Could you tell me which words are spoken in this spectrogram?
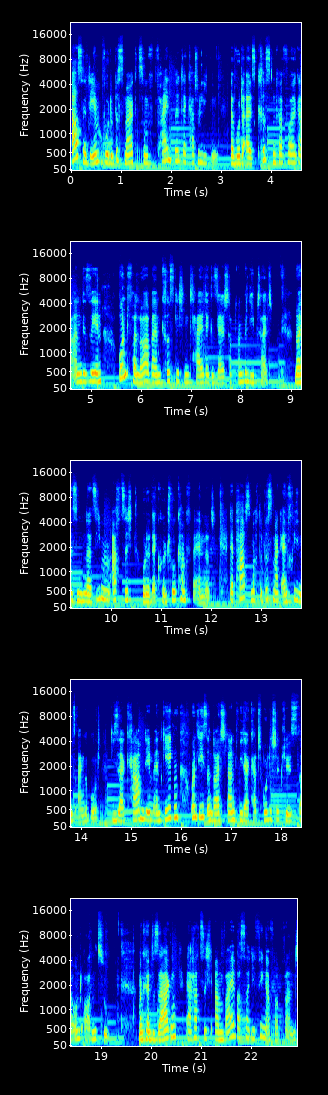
Außerdem wurde Bismarck zum Feindbild der Katholiken. Er wurde als Christenverfolger angesehen und verlor beim christlichen Teil der Gesellschaft an Beliebtheit. 1987 wurde der Kulturkampf beendet. Der Papst machte Bismarck ein Friedensangebot. Dieser kam dem entgegen und ließ in Deutschland wieder katholische Klöster und Orden zu. Man könnte sagen, er hat sich am Weihwasser die Finger verbrannt,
